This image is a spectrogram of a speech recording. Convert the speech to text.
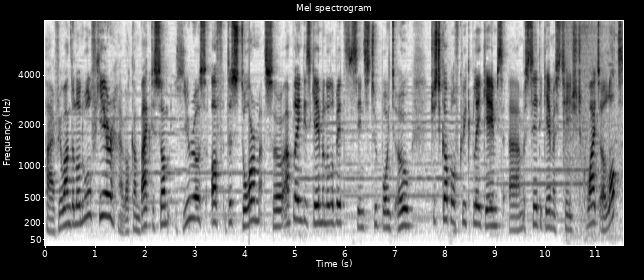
Hi everyone, the Lone Wolf here, and welcome back to some Heroes of the Storm. So I'm playing this game a little bit since 2.0, just a couple of quick play games. Uh, I must say the game has changed quite a lot,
